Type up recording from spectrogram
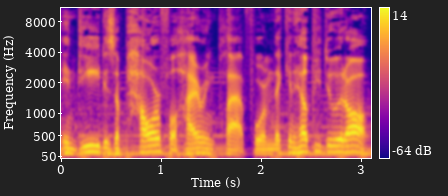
Indeed is a powerful hiring platform that can help you do it all.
